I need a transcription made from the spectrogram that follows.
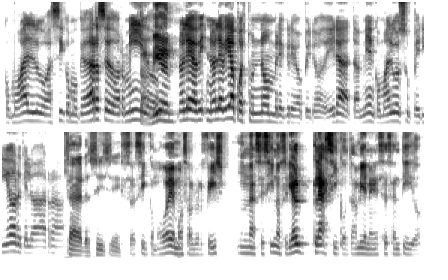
como algo así, como quedarse dormido. También. No le, habí- no le había puesto un nombre, creo, pero era también como algo superior que lo agarraba. Claro, sí, sí. Es así como vemos Albert Fish, un asesino serial clásico también en ese sentido.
